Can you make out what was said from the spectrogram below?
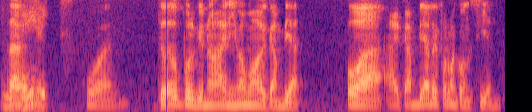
increíbles. cual. Todo porque nos animamos a cambiar o a, cambiar de forma consciente.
